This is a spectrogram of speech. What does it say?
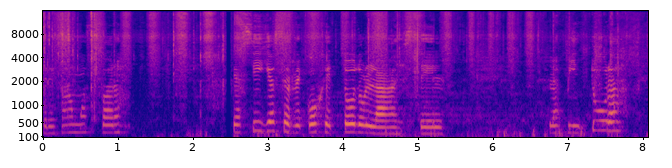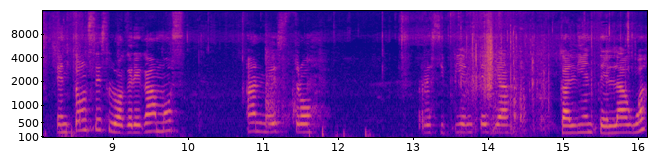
agregamos para así ya se recoge todo la, este, la pintura. Entonces lo agregamos a nuestro recipiente ya caliente el agua.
